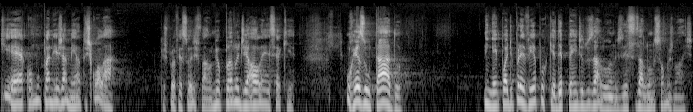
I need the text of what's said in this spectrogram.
que é como um planejamento escolar que os professores falam. Meu plano de aula é esse aqui. O resultado ninguém pode prever porque depende dos alunos. Esses alunos somos nós.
